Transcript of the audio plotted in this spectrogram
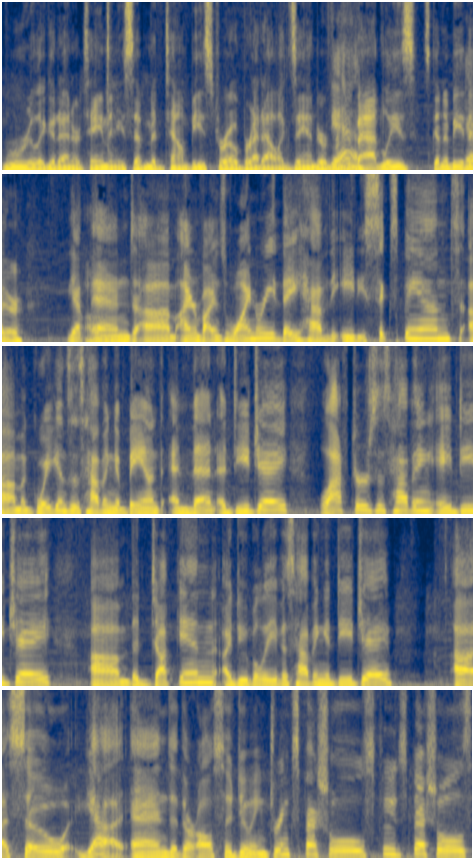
really good entertainment. You said Midtown Bistro, Brett Alexander from Yeah. the Badlees is going to be there. Yep, and um, Iron Vines Winery, they have the 86 band. Um, McGuigan's is having a band and then a DJ. Laughters is having a DJ. Um, the Duck Inn, I do believe, is having a DJ. Uh, so, yeah, and they're also doing drink specials, food specials,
